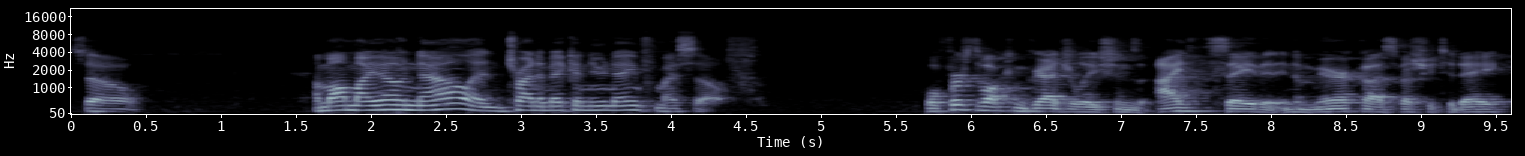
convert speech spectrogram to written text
So I'm on my own now and trying to make a new name for myself. Well, first of all, congratulations. I say that in America, especially today,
